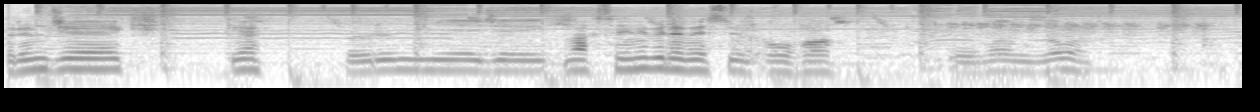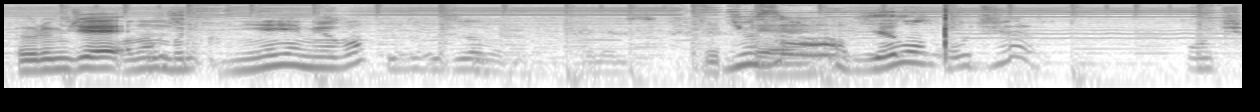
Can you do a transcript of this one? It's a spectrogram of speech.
Örümcek. Gel. Örünmeyecek. Bak seni bile besliyoruz. Oha. Oha buza bak. Örümceğe Oğlum bu niye yemiyor bu? Dur dur buza bak. Git be. Ye lan uç ye. Uç.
